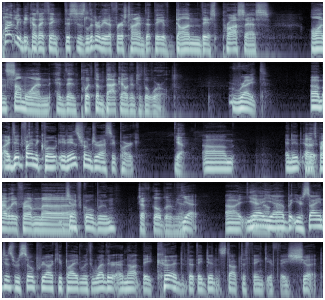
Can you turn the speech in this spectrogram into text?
partly because I think this is literally the first time that they have done this process on someone and then put them back out into the world. Right. Um, I did find the quote. It is from Jurassic Park, Yeah. and it And uh, it's probably from uh, Jeff. Goldblum. Jeff Goldblum. Yeah. Yeah. Uh, yeah, yeah, but your scientists were so preoccupied with whether or not they could that they didn't stop to think if they should.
